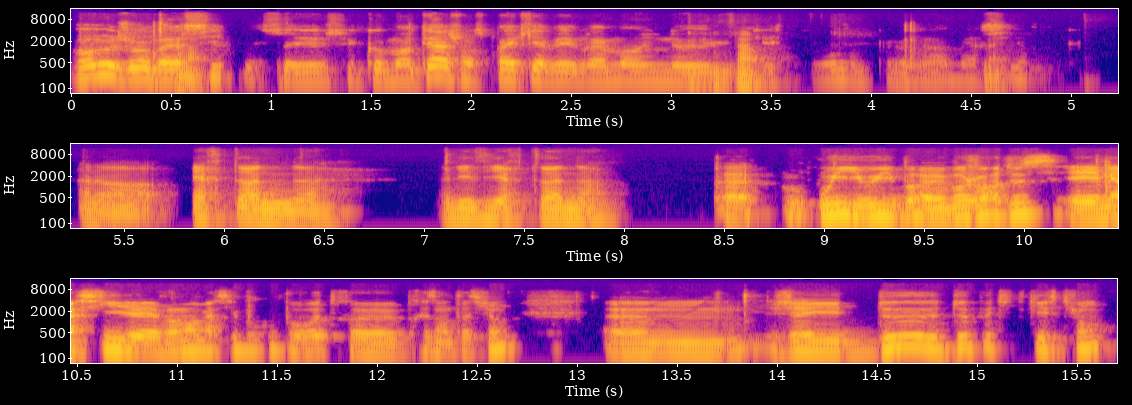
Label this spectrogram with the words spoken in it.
Non, je vous remercie pour ces, commentaires. Je ne pense pas qu'il y avait vraiment une, question. Euh, merci. Alors, Ayrton, allez-y, Ayrton. Euh, oui, oui, bonjour à tous et merci, vraiment merci beaucoup pour votre présentation. J'ai deux, deux, petites questions.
